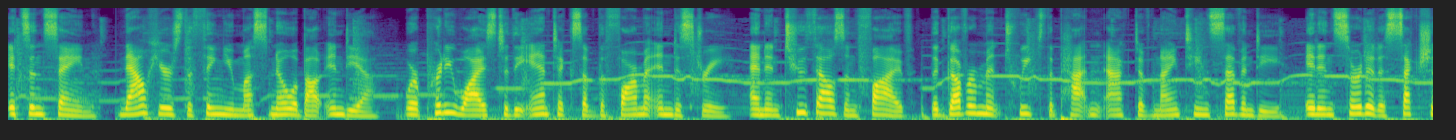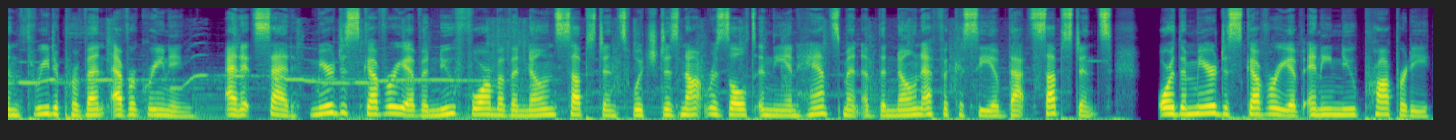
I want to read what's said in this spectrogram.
It's insane. Now here's the thing you must know about India. We're pretty wise to the antics of the pharma industry, and in 2005, the government tweaked the Patent Act of 1970. It inserted a Section 3 to prevent evergreening, and it said, mere discovery of a new form of a known substance which does not result in the enhancement of the known efficacy of that substance, or the mere discovery of any new property,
